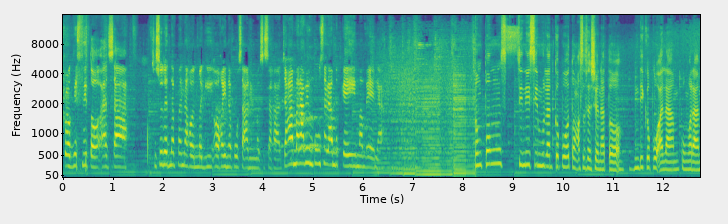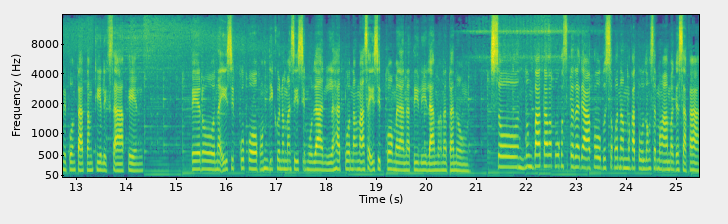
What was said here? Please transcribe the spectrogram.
progress nito at sa susunod na panahon maging okay na po sa aming magsasaka. Tsaka maraming pong salamat kay Ma'am Ella. Nung pong sinisimulan ko po itong asosasyon na to, hindi ko po alam kung marami pong tatangkilik sa akin. Pero naisip ko po kung hindi ko naman sisimulan, lahat po ng nasa isip ko mananatili lamang na tanong. So, nung bata pa po kasi talaga ako, gusto ko nang makatulong sa mga magasaka.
